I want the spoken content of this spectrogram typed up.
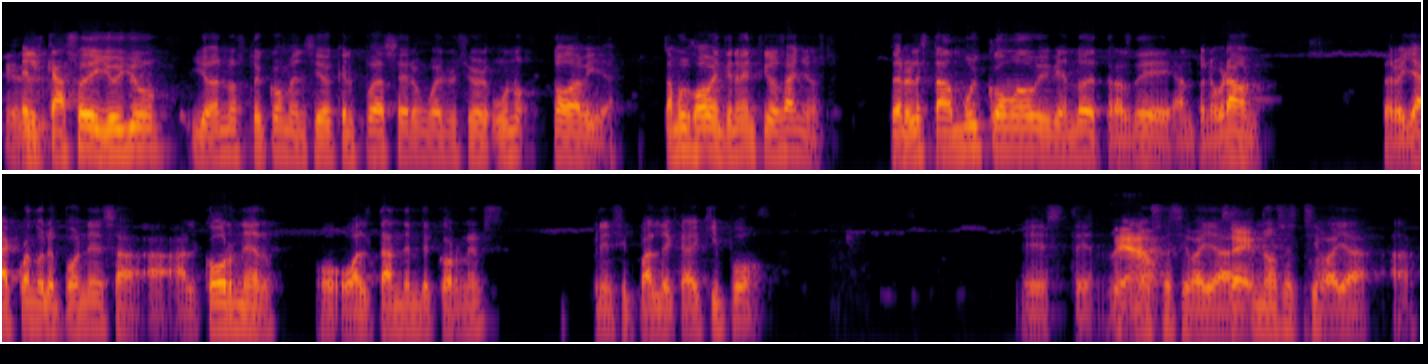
El, caso de Yuyu, yo no estoy convencido que él pueda ser un wide receiver uno todavía. Está muy joven, tiene 22 años, pero él estaba muy cómodo viviendo detrás de Antonio Brown. Pero ya cuando le pones al corner o, al tándem de corners principal de cada equipo, este, no, sé si vaya, no sé si vaya a...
